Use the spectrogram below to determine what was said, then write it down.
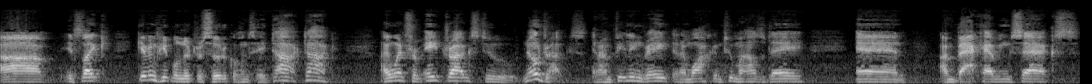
Um, it's like giving people nutraceuticals and say, Doc, Doc, I went from eight drugs to no drugs, and I'm feeling great, and I'm walking two miles a day, and I'm back having sex,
